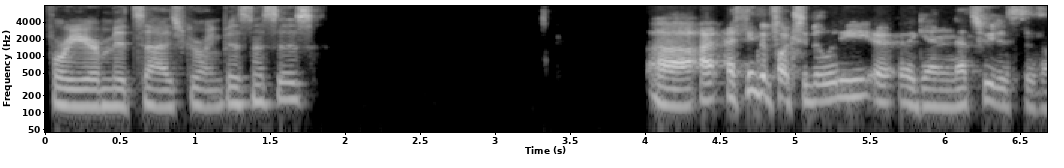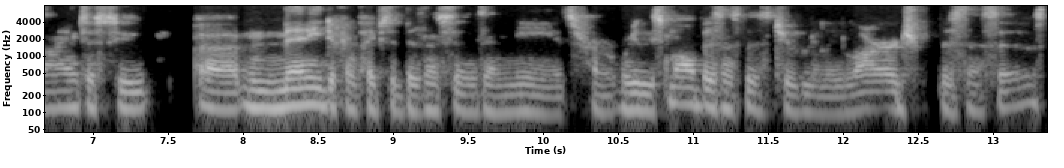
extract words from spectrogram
for your mid-sized growing businesses? Uh, I, I, think the flexibility again, NetSuite is designed to suit uh, many different types of businesses and needs, from really small businesses to really large businesses.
